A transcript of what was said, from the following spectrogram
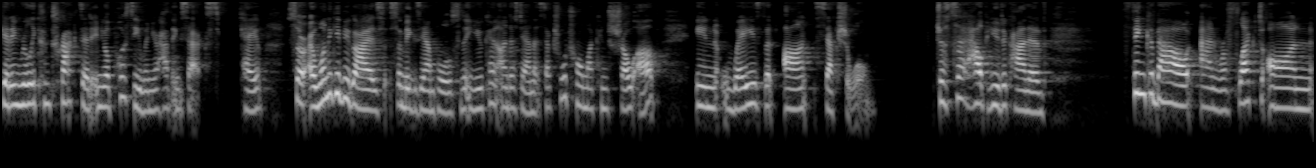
getting really contracted in your pussy when you're having sex. Okay. So I want to give you guys some examples so that you can understand that sexual trauma can show up in ways that aren't sexual, just to help you to kind of think about and reflect on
